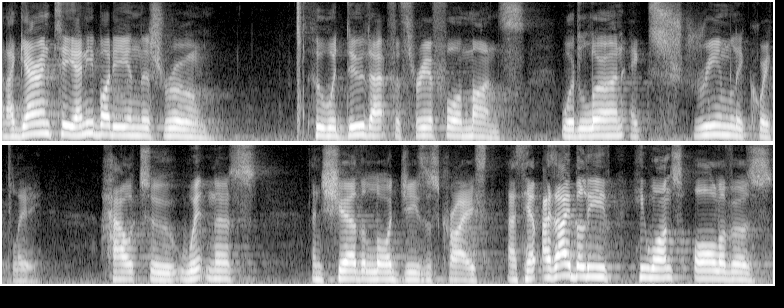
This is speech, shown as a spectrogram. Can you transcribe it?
And I guarantee anybody in this room who would do that for three or four months would learn extremely quickly how to witness and share the Lord Jesus Christ as, he, as I believe He wants all of us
